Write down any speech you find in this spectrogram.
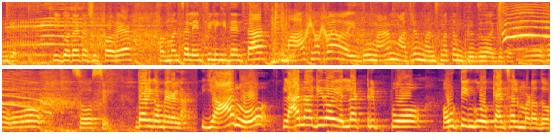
ಹಂಗೆ. ಈಗ ಗೊತ್ತಾಯ್ತಾ ಶಿಲ್ಪ ಅವರೇ? ಅವ್ರ ಮನ್ಸಲ್ಲಿ ಏನು ಫೀಲಿಂಗ್ ಇದೆ ಅಂತ? ಮಾತು ಮಾತ್ರ ಇದು ಮ್ಯಾಮ್ ಮಾತ್ರ ಮನ್ಸು ಮಾತ್ರ ಮೃದುವಾಗಿದೆ. ಓಹೋ ಸೋ ಸ್ವೀಟ್ ಗೊಂಬೆಗಳನ್ನ ಯಾರು ಪ್ಲಾನ್ ಆಗಿರೋ ಎಲ್ಲ ಟ್ರಿಪ್ಪು ಔಟಿಂಗು ಕ್ಯಾನ್ಸಲ್ ಮಾಡೋದು?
